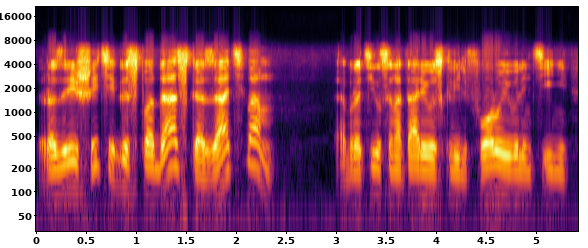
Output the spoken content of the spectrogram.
«Разрешите, господа, сказать вам...» — обратился нотариус к Вильфору и Валентине, —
